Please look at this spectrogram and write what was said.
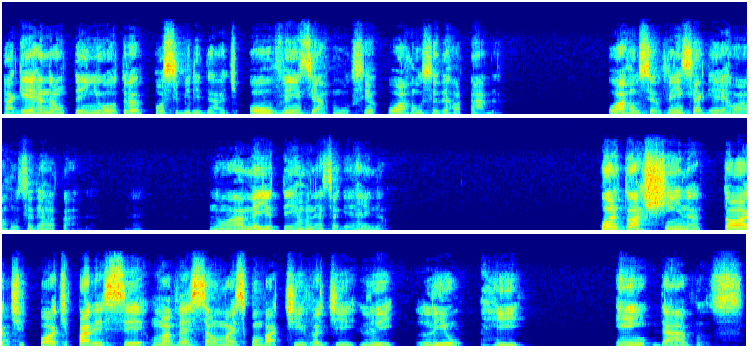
A guerra não tem outra possibilidade. Ou vence a Rússia, ou a Rússia é derrotada. Ou a Rússia vence a guerra, ou a Rússia é derrotada. Né? Não há meio termo nessa guerra aí, não. Quanto à China, Todd pode parecer uma versão mais combativa de Liu He em Davos.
